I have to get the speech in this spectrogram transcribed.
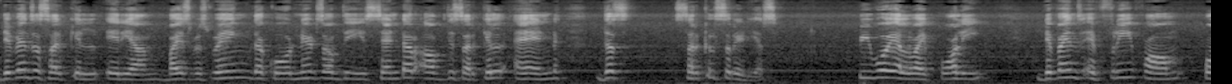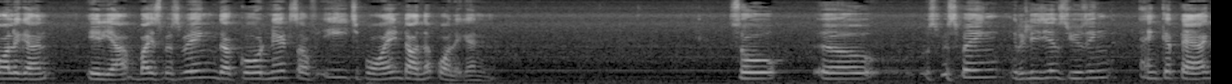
defines a circle area by specifying the coordinates of the center of the circle and the circle's radius. POLY poly defines a free form polygon area by specifying the coordinates of each point on the polygon. So, uh, specifying religions using anchor tag,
